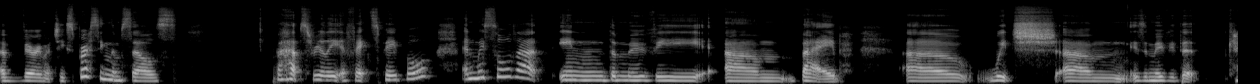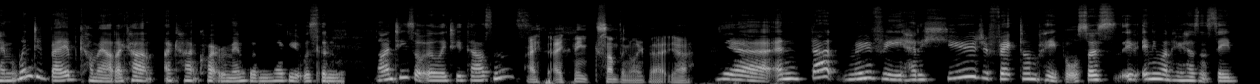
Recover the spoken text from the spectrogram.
are very much expressing themselves perhaps really affects people. And we saw that in the movie um, Babe, uh, which um, is a movie that came. When did Babe come out? I can't. I can't quite remember. Maybe it was the 90s or early 2000s. I, th- I think something like that, yeah. Yeah, and that movie had a huge effect on people. So, if anyone who hasn't seen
